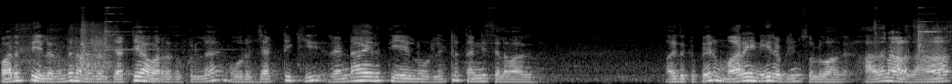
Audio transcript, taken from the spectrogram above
பருத்தியிலிருந்து நமக்கு ஜட்டியாக வர்றதுக்குள்ள ஒரு ஜட்டிக்கு ரெண்டாயிரத்தி எழுநூறு லிட்டர் தண்ணி செலவாகுது. அதுக்கு பேர் மறை நீர் அப்படின்னு சொல்லுவாங்க. அதனால தான்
